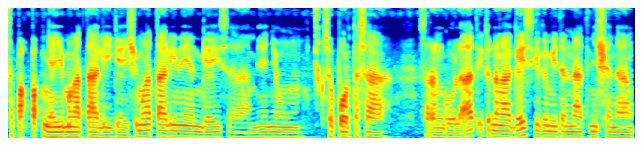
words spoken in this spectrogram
sa pakpak niya yung mga tali guys. Yung mga tali na yan guys, um, yan yung suporta sa saranggola. At ito na nga guys, gagamitan na natin siya ng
